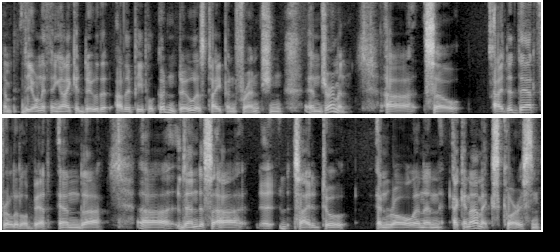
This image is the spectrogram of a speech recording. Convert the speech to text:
and, the only thing I could do that other people couldn't do was type in French and, and German. Uh, so I did that for a little bit, and uh, uh then uh, decided to enroll in an economics course and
